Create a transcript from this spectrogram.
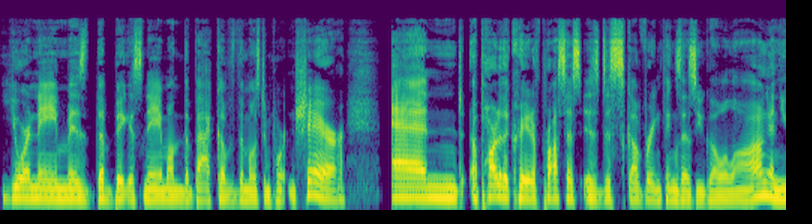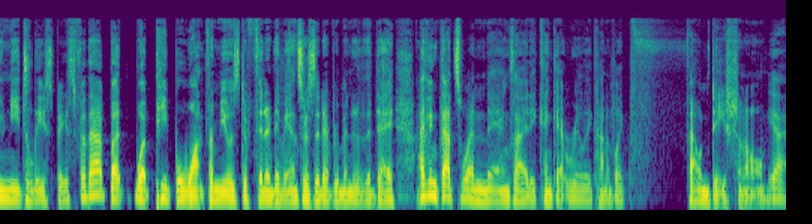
your name is the biggest name on the back of the most important chair and a part of the creative process is discovering things as you go along and you need to leave space for that but what people want from you is definitive answers at every minute of the day. I think that's when the anxiety can get really kind of like foundational Yeah.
